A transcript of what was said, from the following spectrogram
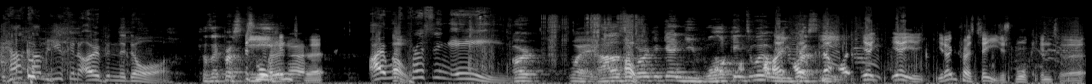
How come you can open the door? Because I pressed Just walk E. into it. I was Oh. pressing E. Or wait, how does it Oh. work again? You walk into it or I- you I- press no, E? I- yeah, yeah, you, you don't press T, you just walk into it.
